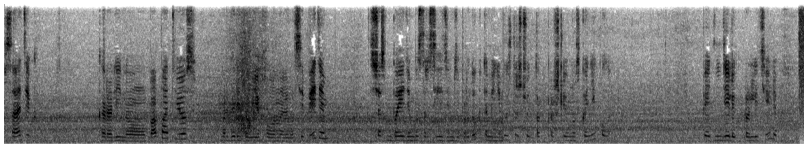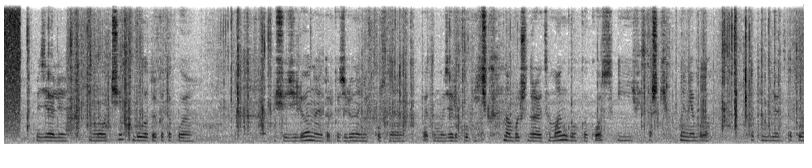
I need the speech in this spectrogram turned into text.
в садик. Каролину папа отвез. Маргарита уехала на велосипеде. Сейчас мы поедем, быстро съездим за продуктами. Не быстро что-то так прошли у нас каникулы. Пять неделек пролетели. Взяли мочи. Было только такое. Еще зеленое, только зеленое невкусное. Поэтому взяли клубничка. Нам больше нравится манго, кокос и фисташки. Но не было. Поэтому взяли такое.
